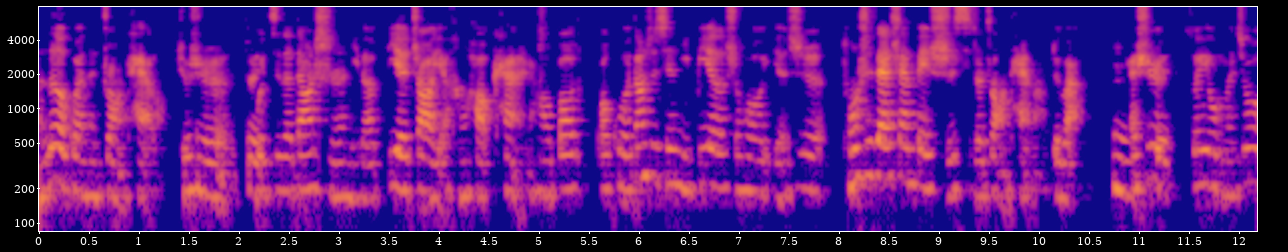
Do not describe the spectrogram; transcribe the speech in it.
很乐观的状态了。就是我记得当时你的毕业照也很好看，然后包包括当时其实你毕业的时候也是同时在扇贝实习的状态嘛，对吧？嗯，还是所以我们就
